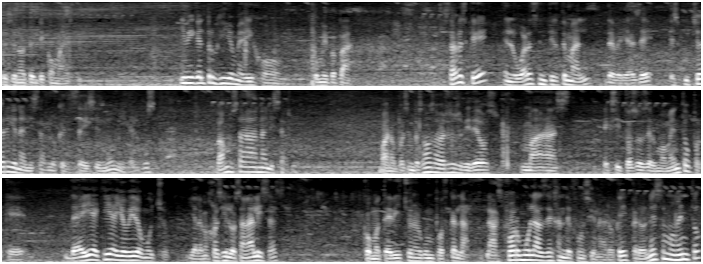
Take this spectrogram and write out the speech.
Es un auténtico maestro. Y Miguel Trujillo me dijo, con mi papá, ¿sabes qué? En lugar de sentirte mal, deberías de escuchar y analizar lo que te está diciendo Miguel Bosé. Vamos a analizarlo. Bueno, pues empezamos a ver sus videos más exitosos del momento porque de ahí a aquí ha llovido mucho y a lo mejor si los analizas, como te he dicho en algún podcast, las fórmulas dejan de funcionar, ¿ok? Pero en ese momento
